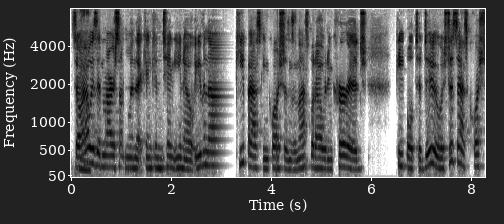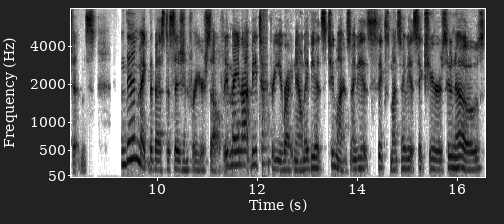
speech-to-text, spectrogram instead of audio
So yeah. I always admire someone that can continue, you know, even though keep asking questions. And that's what I would encourage people to do is just ask questions and then make the best decision for yourself. It may not be time for you right now. Maybe it's two months, maybe it's six months, maybe it's six years, who knows?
